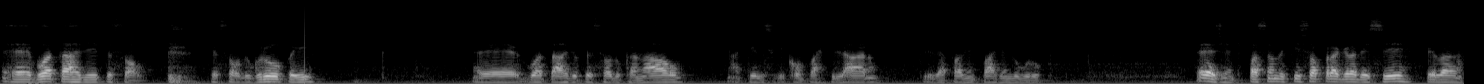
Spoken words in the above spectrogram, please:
É, boa tarde aí, pessoal. Pessoal do grupo aí. É, boa tarde ao pessoal do canal, aqueles que compartilharam, que já fazem parte do grupo. É, gente, passando aqui só para agradecer pela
